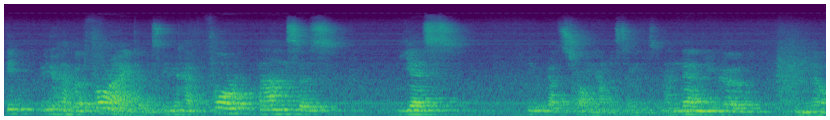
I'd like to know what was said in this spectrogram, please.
if you have uh, four items, if you have four answers, yes, you've got strong anti-Semitism. And then you go, no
